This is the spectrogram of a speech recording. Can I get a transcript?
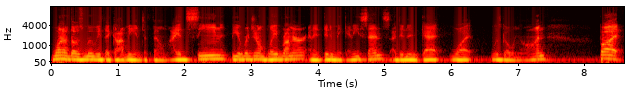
one of those movies that got me into film. I had seen the original Blade Runner and it didn't make any sense. I didn't get what was going on. But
